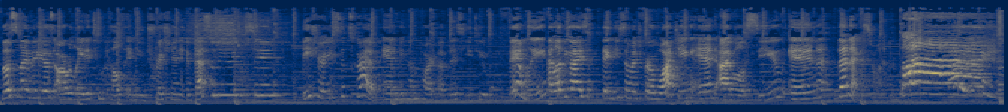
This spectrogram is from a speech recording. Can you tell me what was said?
Most of my videos are related to health and nutrition. If that's something you're interested in, be sure you subscribe and become part of this YouTube family. I love you guys. Thank you so much for watching and I will see you in the next one. Bye!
